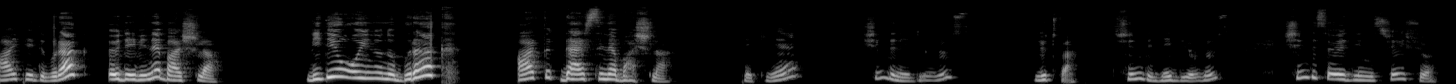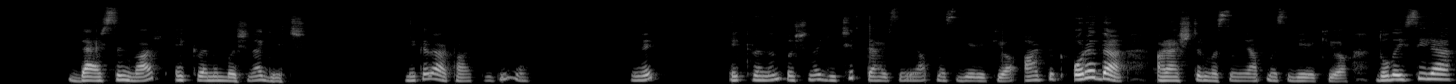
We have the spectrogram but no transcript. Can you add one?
iPad'i bırak ödevine başla. Video oyununu bırak, artık dersine başla. Peki, şimdi ne diyoruz? Lütfen, şimdi ne diyoruz? Şimdi söylediğimiz şey şu. Dersin var, ekranın başına geç. Ne kadar farklı değil mi? Evet, ekranın başına geçip dersini yapması gerekiyor. Artık orada araştırmasını yapması gerekiyor. Dolayısıyla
